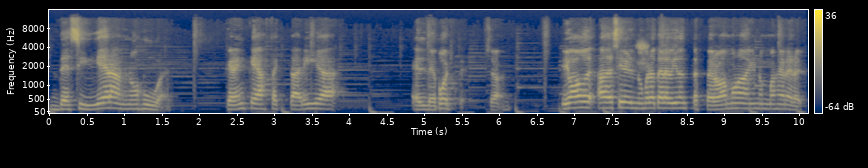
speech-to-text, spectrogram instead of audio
decidiera no jugar, ¿creen que afectaría el deporte. O sea, iba a- decir el número de televidentes, pero vamos a irnos más general.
